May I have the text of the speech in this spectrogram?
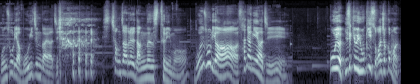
뭔 소리야 모이즌 가야지. 시청자를 낚는 스트리머. 뭔 소리야 사냥해야지. 오야 이 새끼 왜 여기 있어? 아니 잠깐만.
